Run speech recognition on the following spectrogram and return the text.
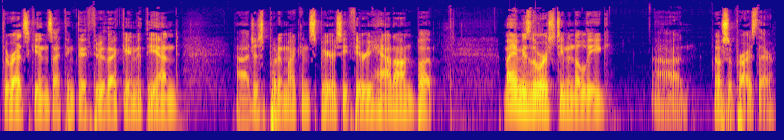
the Redskins. I think they threw that game at the end. Uh, just putting my conspiracy theory hat on, but Miami's the worst team in the league. Uh, no surprise there.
